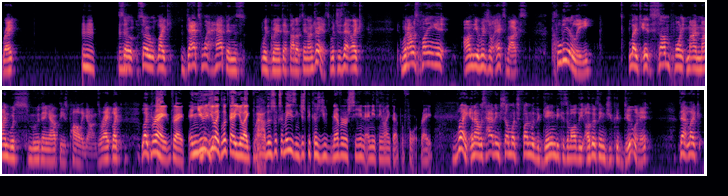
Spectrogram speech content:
right? Mm-hmm. So so like that's what happens with Grand Theft Auto San Andreas, which is that like when I was playing it on the original Xbox, clearly like at some point my mind was smoothing out these polygons, right? Like like right right and you you like looked at it you're like wow this looks amazing just because you've never seen anything like that before right Right, and I was having so much fun with the game because of all the other things you could do in it that like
